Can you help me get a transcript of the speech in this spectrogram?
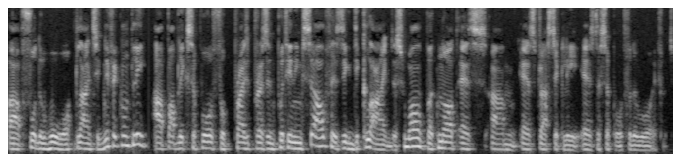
uh, for the war declined significantly. Our public support for President Putin himself has declined as well, but not as um, as drastically as the support for the war effort.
